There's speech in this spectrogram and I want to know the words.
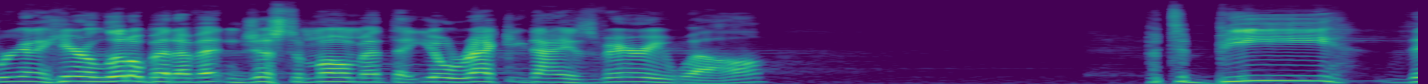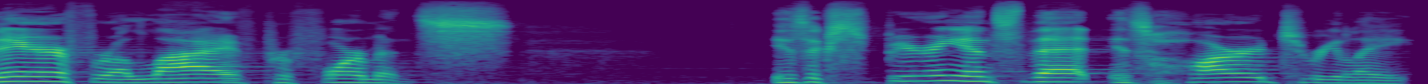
we're going to hear a little bit of it in just a moment that you'll recognize very well. But to be there for a live performance is experience that is hard to relate.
